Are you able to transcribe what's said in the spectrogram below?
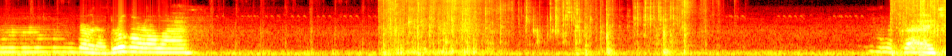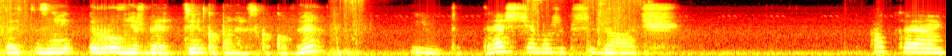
Mm, Biorę drugą lamę. Okej, tutaj z niej również biorę tylko panel skokowy. I to też się może przydać. Okej.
